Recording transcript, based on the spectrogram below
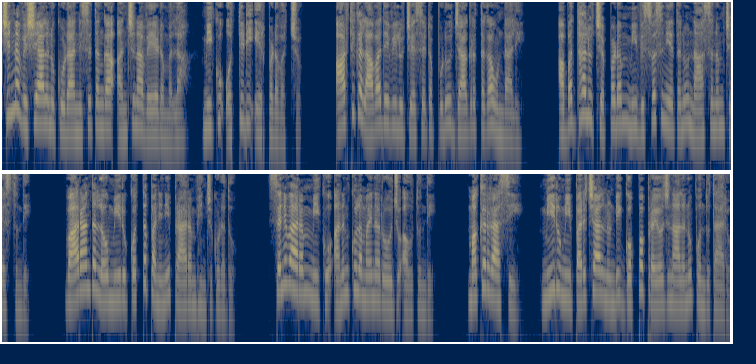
చిన్న విషయాలను కూడా నిశితంగా అంచనా వేయడం వల్ల మీకు ఒత్తిడి ఏర్పడవచ్చు. ఆర్థిక లావాదేవీలు చేసేటప్పుడు జాగ్రత్తగా ఉండాలి. అబద్ధాలు చెప్పడం మీ విశ్వసనీయతను నాశనం చేస్తుంది. వారాంతంలో మీరు కొత్త పనిని ప్రారంభించకూడదు. శనివారం మీకు అననుకూలమైన రోజు అవుతుంది. మకర రాశి మీరు మీ పరిచయాల నుండి గొప్ప ప్రయోజనాలను పొందుతారు.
